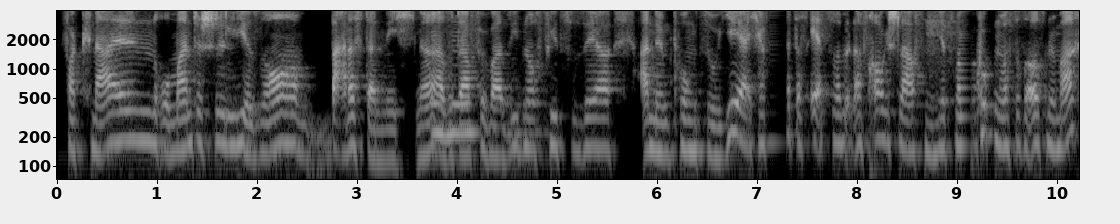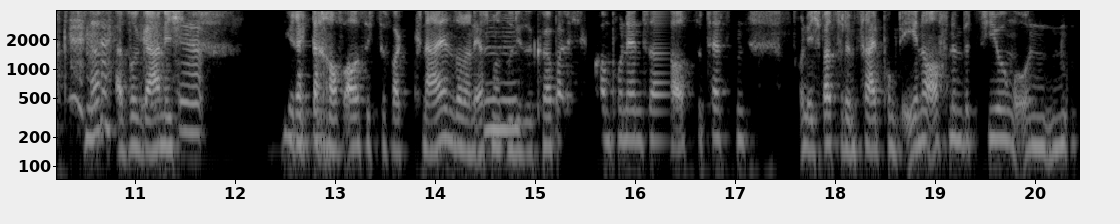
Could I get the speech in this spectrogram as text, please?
Verknallen, romantische Liaison war das dann nicht. Ne? Also mhm. dafür war sie noch viel zu sehr an dem Punkt so, yeah, ich habe jetzt das erste Mal mit einer Frau geschlafen, jetzt mal gucken, was das aus mir macht. Ne? Also gar nicht ja. direkt darauf aus, sich zu verknallen, sondern erstmal mhm. so diese körperliche Komponente auszutesten. Und ich war zu dem Zeitpunkt eh in einer offenen Beziehung und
